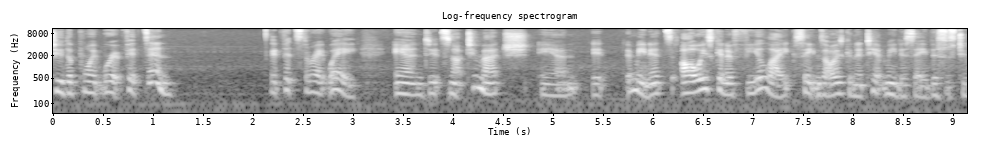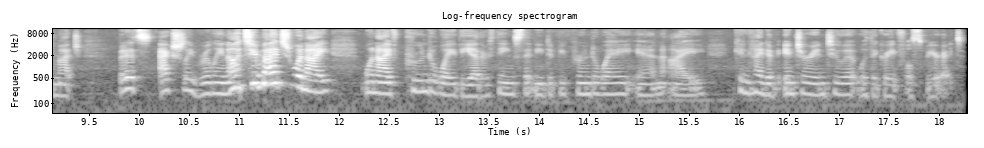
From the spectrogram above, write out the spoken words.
to the point where it fits in it fits the right way and it's not too much and it i mean it's always going to feel like satan's always going to tempt me to say this is too much but it's actually really not too much when i when i've pruned away the other things that need to be pruned away and i can kind of enter into it with a grateful spirit.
